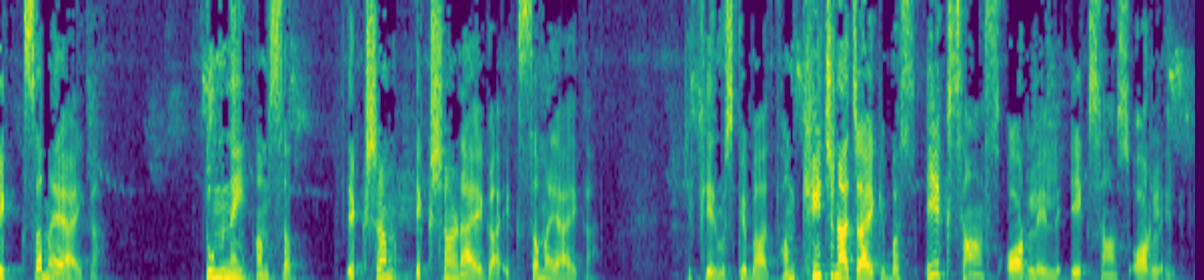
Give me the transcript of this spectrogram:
एक समय आएगा। तुम नहीं, हम सब। एक क्षण एक क्षण आएगा, एक समय आएगा। कि फिर उसके बाद हम खींचना चाहे कि बस एक सांस और ले ले, एक सांस और ले ले।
